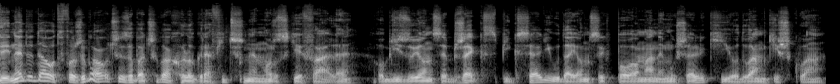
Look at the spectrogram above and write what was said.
Gdy Nedda otworzyła oczy, zobaczyła holograficzne morskie fale, oblizujące brzeg z pikseli, udających połamane muszelki i odłamki szkła.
